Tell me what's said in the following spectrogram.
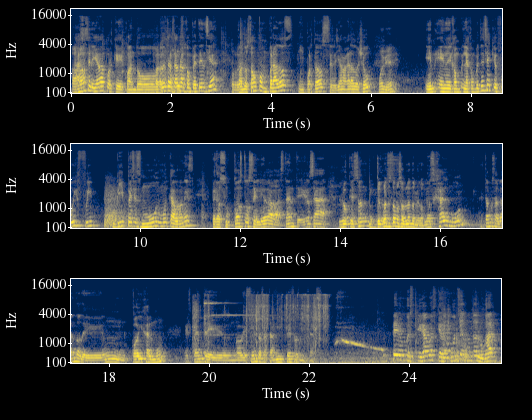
Ajá. así se le llama porque cuando Para tú entras a una competencia, Correcto. cuando son comprados, importados, se les llama grado show. Muy bien. En, en el com- en la competencia que fui, fui, vi peces muy, muy cabrones, pero su costo se eleva bastante. O sea, lo que son... ¿De cuánto estamos hablando, amigo? Los Halmoon, estamos hablando de un Koi Halmoon, está entre 900 hasta 1000 pesos, mi chance. Pero pues digamos que un segundo lugar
